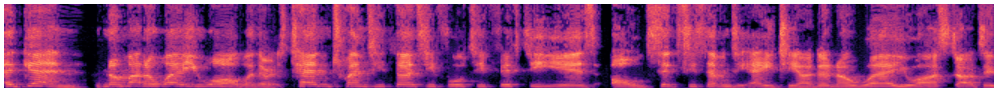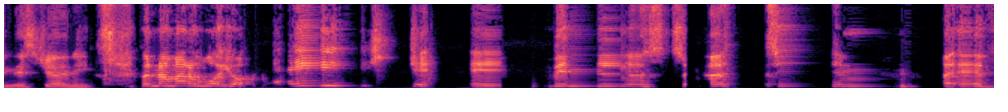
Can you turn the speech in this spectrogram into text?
again, no matter where you are, whether it's 10, 20, 30, 40, 50 years old, 60, 70, 80, I don't know where you are starting this journey, but no matter what your age is, been a certain of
